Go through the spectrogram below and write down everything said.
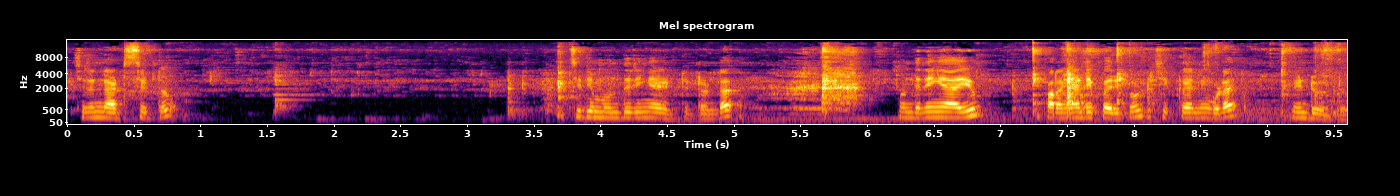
ഇച്ചിരി നട്ട്സ് ഇട്ടു. ഇച്ചിരി മുന്തിരിങ്ങ ഇട്ടിട്ടുണ്ട്. മുന്തിരിങ്ങായും പറങ്ങാണ്ടിപ്പരിപ്പും ചിക്കനും കൂടെ വീണ്ടും ഇട്ടു.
